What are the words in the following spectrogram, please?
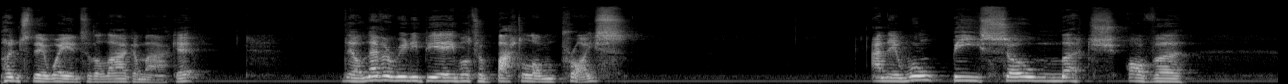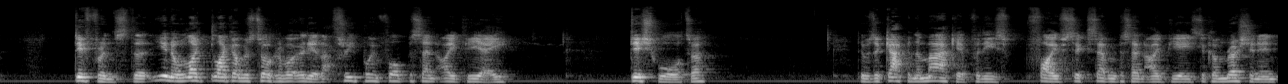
punch their way into the lager market, they'll never really be able to battle on price. And there won't be so much of a difference that you know like like I was talking about earlier that 3.4% IPA dishwater there was a gap in the market for these five, six, seven percent IPAs to come rushing in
